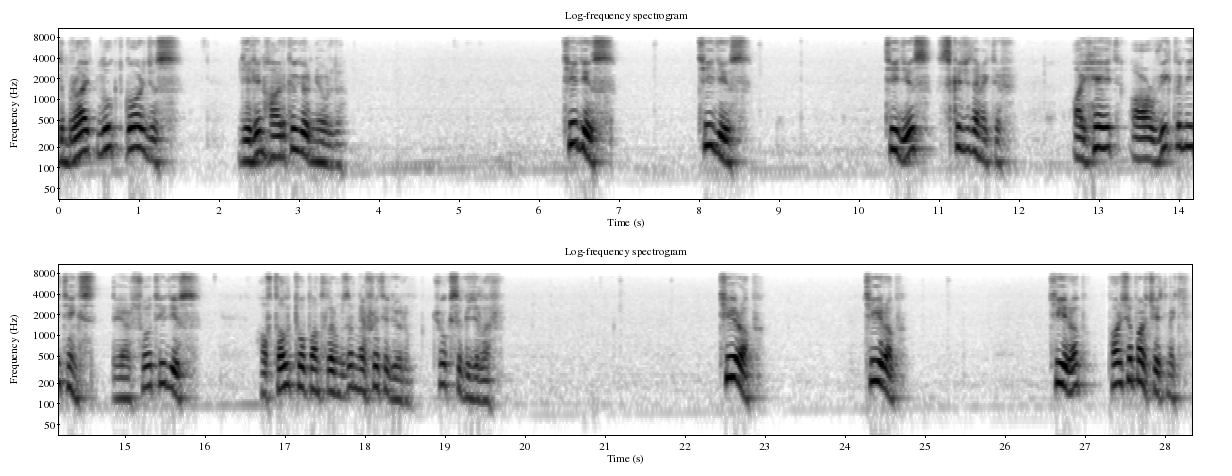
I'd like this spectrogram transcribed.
The bride looked gorgeous. Gelin harika görünüyordu. Tedious. Tedious. Tedious, sıkıcı demektir. I hate our weekly meetings. They are so tedious. Haftalık toplantılarımızdan nefret ediyorum. Çok sıkıcılar. Tear up. Tear up. Tear up, parça parça etmek.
